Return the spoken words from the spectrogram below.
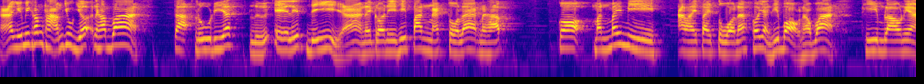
อะยังมีคำถามอยู่เยอะนะครับว่า จะรูเดียสหรือเอลิสดีอ่าในกรณีที่ปั้นแม็กตัวแรกนะครับ ก็มันไม่มีอะไรตายตัวนะ ก็อย่างที่บอกนะครับว่าทีมเราเนี่ย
